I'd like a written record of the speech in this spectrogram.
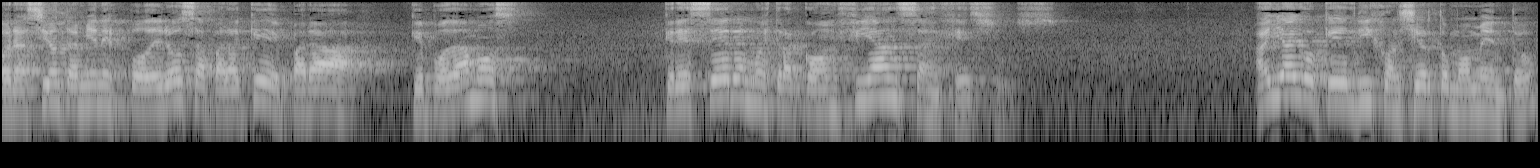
oración también es poderosa para qué? Para que podamos crecer en nuestra confianza en Jesús. Hay algo que Él dijo en cierto momento,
